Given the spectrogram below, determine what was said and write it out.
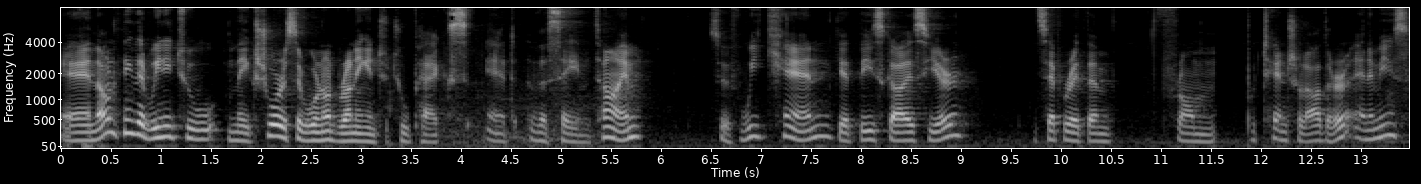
And the only thing that we need to make sure is that we're not running into two packs at the same time. So if we can get these guys here and separate them from potential other enemies,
